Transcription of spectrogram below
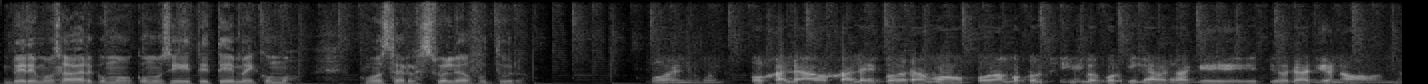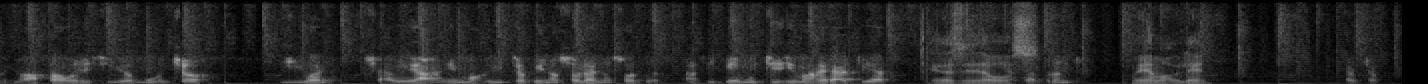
Veremos a ver cómo, cómo sigue este tema y cómo, cómo se resuelve a futuro. Bueno, bueno. Ojalá, ojalá y podamos, podamos conseguirlo porque la verdad que este horario nos ha favorecido mucho y bueno, ya hemos visto que no solo a nosotros. Así que muchísimas gracias. Gracias a vos. Hasta pronto. Muy amable. Chao, chao.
